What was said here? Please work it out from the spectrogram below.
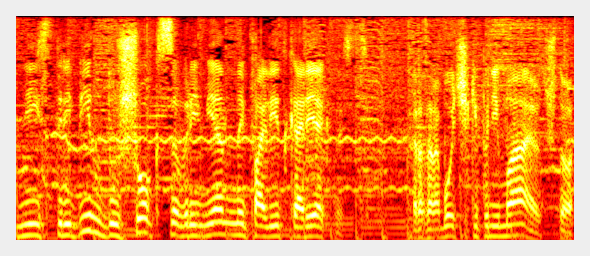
неистребим душок современной политкорректности. Разработчики понимают, что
